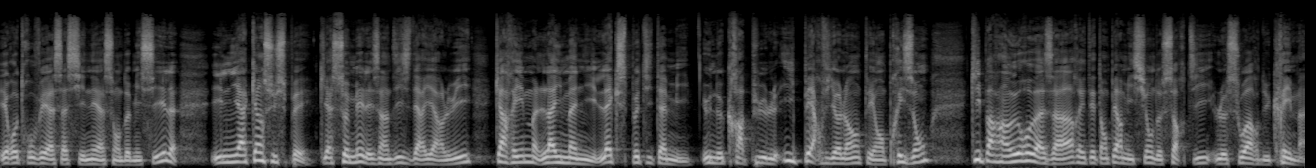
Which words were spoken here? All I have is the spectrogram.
est retrouvée assassinée à son domicile. Il n'y a qu'un suspect qui a semé les indices derrière lui, Karim Laimani, l'ex-petit ami, une crapule hyper violente et en prison, qui par un heureux hasard était en permission de sortie le soir du crime.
